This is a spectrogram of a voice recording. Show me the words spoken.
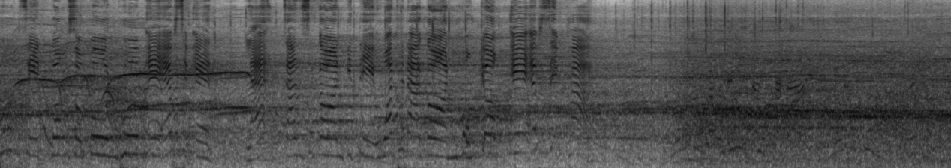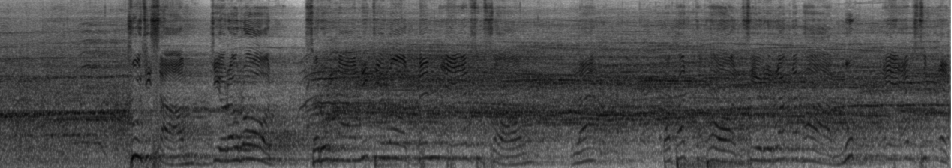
ภูมิสิทธิ์วงสมบูรณ์ภูมิ AF11 และจันสกรกิติวัฒนากรหงหยก AF10 ค่ะ คู่ที่ 3 จิรโรธสรุณานิติโรธเป็น AF12 และประพัฒพรสิริรักษ์นภา มุก AF11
